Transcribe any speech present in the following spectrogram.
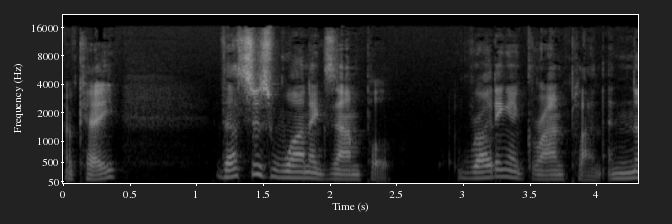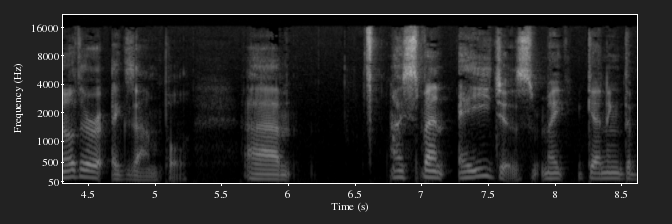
Okay? That's just one example. Writing a grant plan, another example. Um, I spent ages make, getting the,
